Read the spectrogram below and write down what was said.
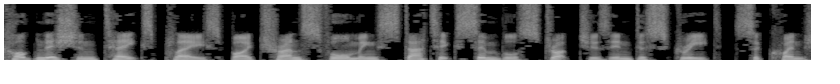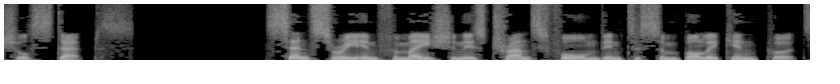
Cognition takes place by transforming static symbol structures in discrete, sequential steps. Sensory information is transformed into symbolic inputs,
